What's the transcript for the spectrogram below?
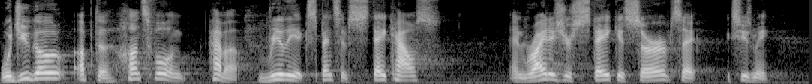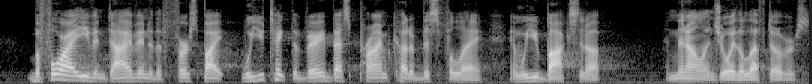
Would you go up to Huntsville and have a really expensive steakhouse? And right as your steak is served, say, Excuse me, before I even dive into the first bite, will you take the very best prime cut of this filet and will you box it up? And then I'll enjoy the leftovers.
